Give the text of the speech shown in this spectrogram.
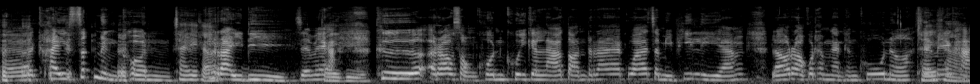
เออใครสักหนึ่งคนใช่ค่ะใครดีใช่ไหมใครคะดีคือเราสองคนคุยกันแล้วตอนแรกว่าจะมีพี่เลี้ยง แล้วเราก็ทำงานทั้งคู่เนอะใช่ไหมค่ะคะ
